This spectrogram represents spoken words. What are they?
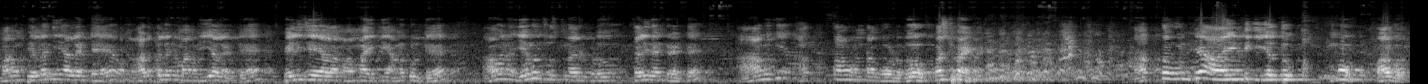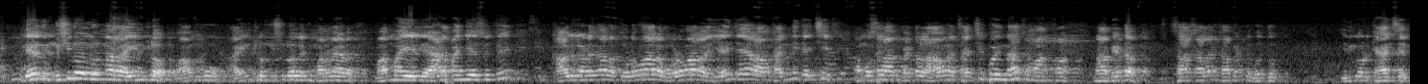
మనం పిల్లని ఇవ్వాలంటే ఒక ఆడపిల్లని మనం ఇవ్వాలంటే పెళ్ళి చేయాలి మా అమ్మాయికి అనుకుంటే ఆమె ఏమని చూస్తున్నారు ఇప్పుడు తల్లిదండ్రులు అంటే? ఆమెకి అత్త ఉండకూడదు. ఫస్ట్ పాయింట్ అత్త ఉంటే ఆ ఇంటికి ఇయ్యద్దు. అమ్మో బాబు. లేదు ముసిలోళ్ళు ఉన్నారు ఆ ఇంట్లో. అమ్మో ఆ ఇంట్లో ముసిలోళ్ళకి మనమే ఆడ మా అమ్మాయి వెళ్ళి ఆడ పని చేస్తుంది. కాళ్ళు గడగాల తుడవాల ఉడవాల ఏం చేయాలి? ఆమెకు అన్ని తెచ్చి ఆ ముసలామె పెట్టాలి. ఆమె చచ్చిపోయిందా? మా నా బిడ్డ. సాకాల కాబట్టి వద్దు. ఇది కూడా క్యాన్సిల్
